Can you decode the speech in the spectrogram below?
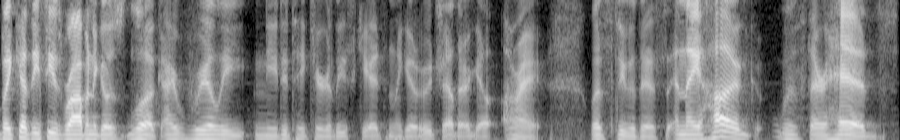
because he sees Robin and goes, "Look, I really need to take care of these kids," and they go to each other and go, "All right, let's do this," and they hug with their heads.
